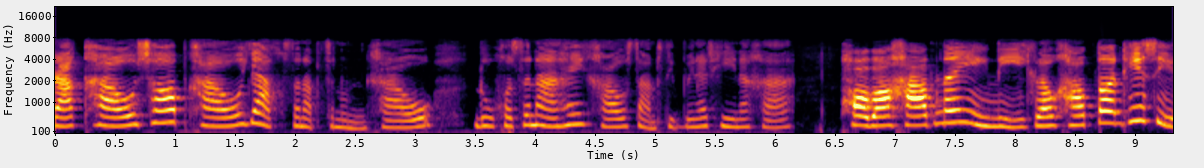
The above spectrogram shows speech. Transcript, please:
รักเขาชอบเขาอยากสนับสนุนเขา ดูโฆษณาให้เขา 30 วินาทีนะคะผอบอครับนายหญิงหนีอีกแล้วครับ ตอนที่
